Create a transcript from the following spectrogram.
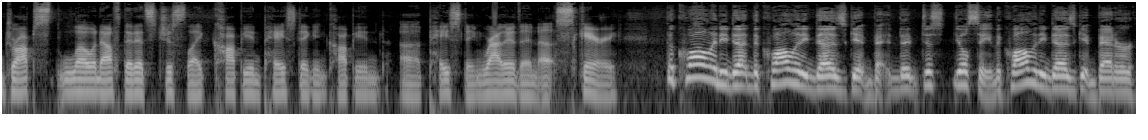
drops low enough that it's just like copy and pasting and copy and uh, pasting rather than uh, scary. The quality do, the quality does get better. just you'll see the quality does get better,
